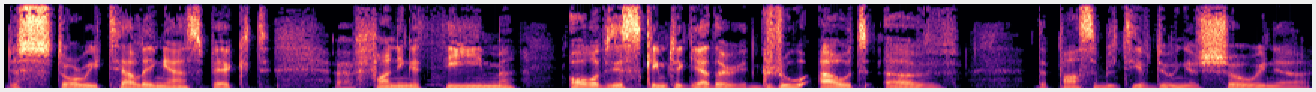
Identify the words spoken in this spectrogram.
the storytelling aspect uh, finding a theme. All of this came together. It grew out of the possibility of doing a show in a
